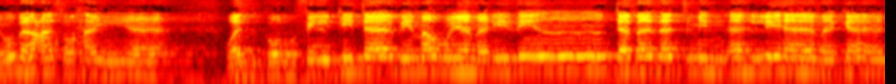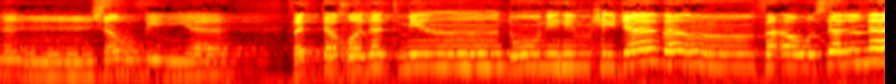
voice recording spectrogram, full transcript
يبعث حيا. واذكر في الكتاب مريم إذ انتبذت من أهلها مكانا شرقيا. فاتخذت من دونهم حجابا فأرسلنا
